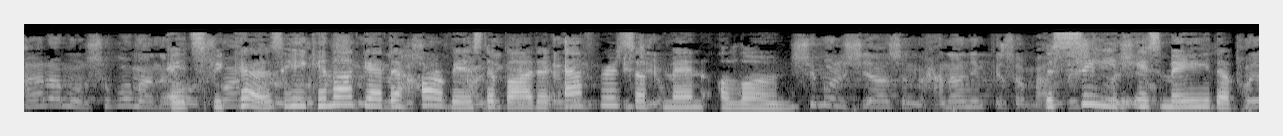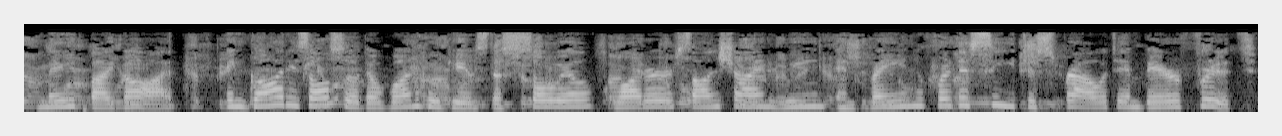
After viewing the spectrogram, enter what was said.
It's because he cannot get the harvest by the efforts of men alone. The seed is made of, made by God, and God is also the one who gives the soil, water, sunshine, wind, and rain for the seed to sprout and bear fruit.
